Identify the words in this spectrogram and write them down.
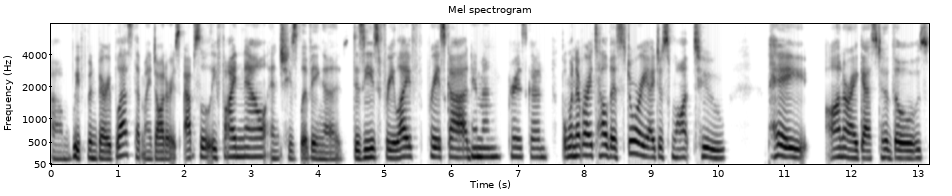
Um, we've been very blessed that my daughter is absolutely fine now and she's living a disease free life. Praise God. Amen. Praise God. But whenever I tell this story, I just want to pay honor, I guess, to those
